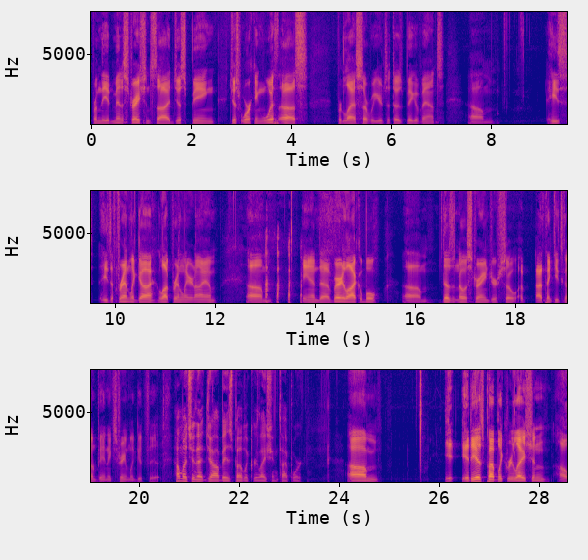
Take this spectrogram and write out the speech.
from the administration side, just being just working with us for the last several years at those big events. Um, he's he's a friendly guy, a lot friendlier than I am, um, and uh, very likable. Um, doesn't know a stranger, so I, I think he's going to be an extremely good fit. How much of that job is public relation type work? Um, it it is public relation a,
